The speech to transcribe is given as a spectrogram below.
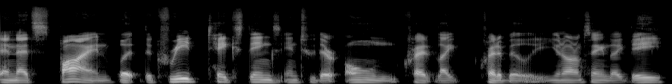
and that's fine. But the creed takes things into their own credit, like credibility. You know what I'm saying? Like they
